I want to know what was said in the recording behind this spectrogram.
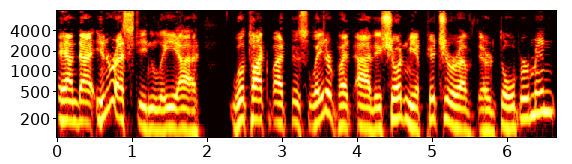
And uh, interestingly, uh, we'll talk about this later, but uh, they showed me a picture of their Doberman,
